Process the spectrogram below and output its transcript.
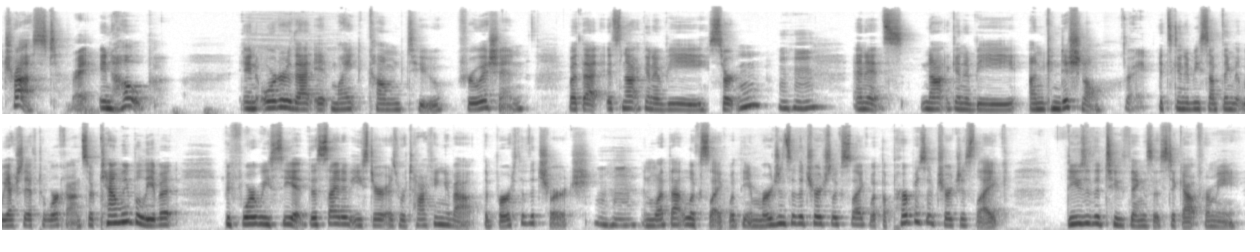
trust, Right. in hope, in order that it might come to fruition, but that it's not going to be certain mm-hmm. and it's not going to be unconditional. Right. It's going to be something that we actually have to work on. So, can we believe it before we see it this side of Easter as we're talking about the birth of the church mm-hmm. and what that looks like, what the emergence of the church looks like, what the purpose of church is like? These are the two things that stick out for me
